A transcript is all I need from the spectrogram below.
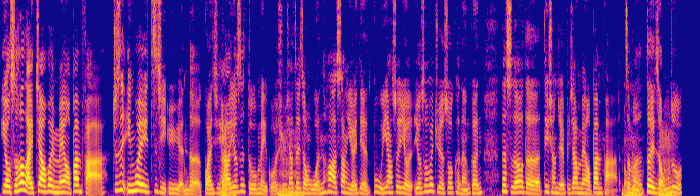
有时候来教会没有办法，就是因为自己语言的关系，还有又是读美国学校，这种文化上有一点不一样，所以有有时候会觉得说，可能跟那时候的弟兄姐妹比较没有办法怎么对融入，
